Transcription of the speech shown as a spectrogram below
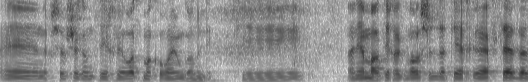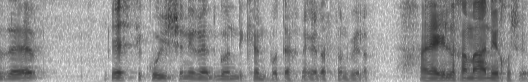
אה, אני חושב שגם צריך לראות מה קורה עם גונדי. כי אני אמרתי לך כבר שלדעתי אחרי ההפסד הזה, יש סיכוי שנראה את גונדי כן פותח נגד אסטון וילה. אני אגיד לך מה אני חושב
